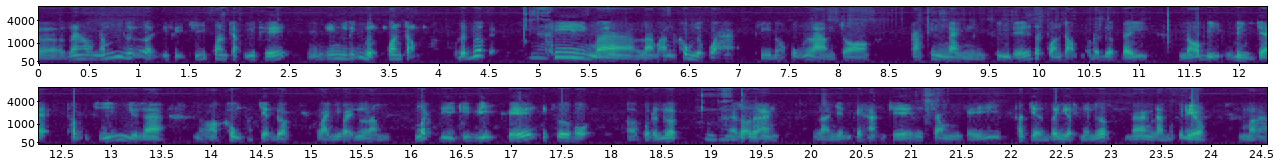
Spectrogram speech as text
uh, giao nắm giữ ở những vị trí quan trọng như thế những cái lĩnh vực quan trọng của đất nước ấy. Dạ. khi mà làm ăn không hiệu quả thì nó cũng làm cho các cái ngành kinh tế rất quan trọng của đất nước đấy nó bị đình trệ thậm chí như là nó không phát triển được và như vậy nó làm mất đi cái vị thế cái cơ hội uh, của đất nước vâng. rõ ràng là những cái hạn chế trong cái phát triển doanh nghiệp nhà nước đang là một cái điều mà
